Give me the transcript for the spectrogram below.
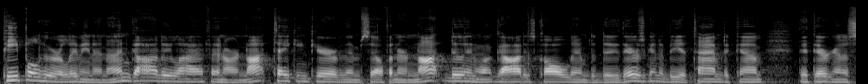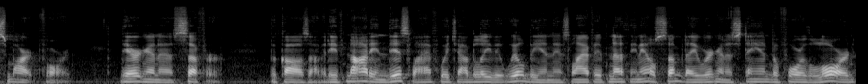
People who are living an ungodly life and are not taking care of themselves and are not doing what God has called them to do, there's going to be a time to come that they're going to smart for it. They're going to suffer because of it. If not in this life, which I believe it will be in this life, if nothing else, someday we're going to stand before the Lord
